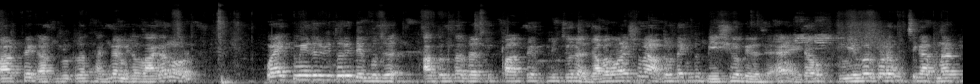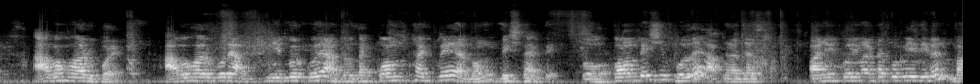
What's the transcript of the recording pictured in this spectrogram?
পারফেক্ট আর্দ্রতা থাকবে। আমি এটা লাগানোর কয়েক মিনিটের ভিতরে দেখব যে আর্দ্রতাটা ঠিক পারফেক্টলি চলে আসবে। আবার অনেক সময় আর্দ্রতা কিন্তু বেশিও বেড়ে যায় হ্যাঁ? এটাও নির্ভর করে হচ্ছে কি আপনার আবহাওয়ার উপরে। আবহাওয়ার উপরে নির্ভর করে আর্দ্রতা কম থাকবে এবং বেশি থাকবে। তো কম বেশি হলে আপনারা জাস্ট পানির পরিমাণটা কমিয়ে দিবেন বা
